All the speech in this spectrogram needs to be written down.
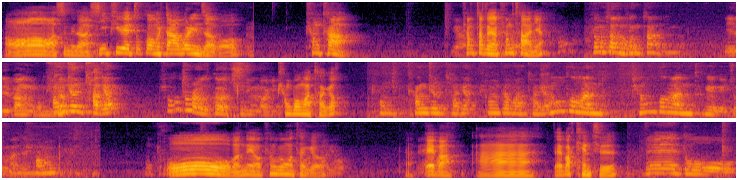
어 맞습니다. CPU의 뚜껑을 따버린 작업. 평타. 평타 그냥 평타 아니야? 평타는 평타 아닌가? 일반 공격? 평균 타격? 평타랄까 줄임말이? 평범한 타격? 평, 평균 타격? 평범한 타격? 평범한 평범한 타격이 좀 맞아요. 평? 오 맞네요. 평범한 타격. 자, 빼박. 아 빼박 켄트. 빼도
